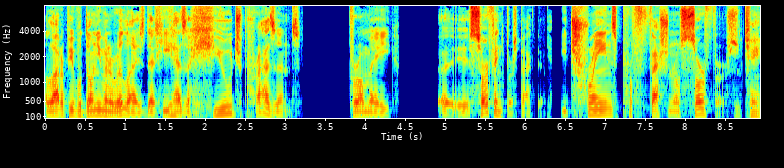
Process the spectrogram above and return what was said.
a lot of people don't even realize that he has a huge presence from a, uh surfing perspective. He trains professional surfers, Cha-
